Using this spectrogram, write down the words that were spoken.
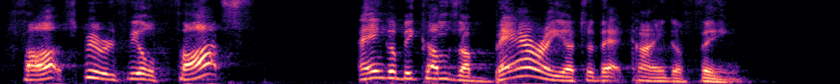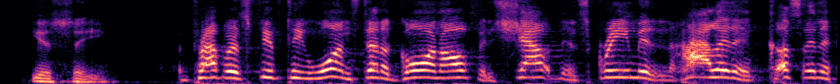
thought, spirit filled thoughts. Anger becomes a barrier to that kind of thing. You see. Proverbs 15:1, instead of going off and shouting and screaming and hollering and cussing and,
